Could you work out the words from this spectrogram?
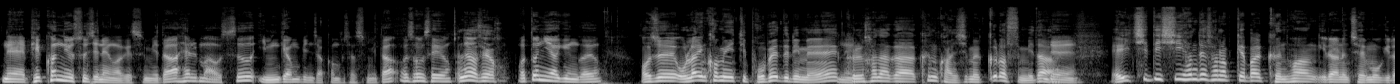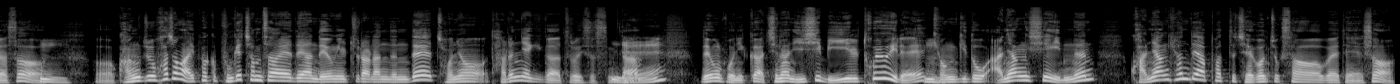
네, B컷 뉴스 진행하겠습니다. 헬마우스 임경빈 작가 모셨습니다. 어서 오세요. 안녕하세요. 어떤 이야기인가요? 어제 온라인 커뮤니티 보배드림에 네. 글 하나가 큰 관심을 끌었습니다. 네. HDC 현대산업개발 근황이라는 제목이라서 음. 어, 광주 화정 아이파크 붕괴 참사에 대한 내용일 줄 알았는데 전혀 다른 얘기가 들어 있었습니다. 네. 내용을 보니까 지난 22일 토요일에 음. 경기도 안양시에 있는 관양 현대 아파트 재건축 사업에 대해서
